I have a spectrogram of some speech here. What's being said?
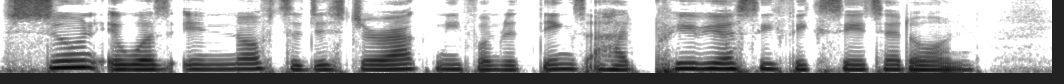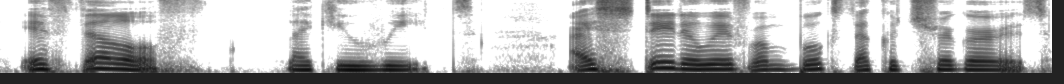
Soon it was enough to distract me from the things I had previously fixated on. It fell off like a weight. I stayed away from books that could trigger it,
